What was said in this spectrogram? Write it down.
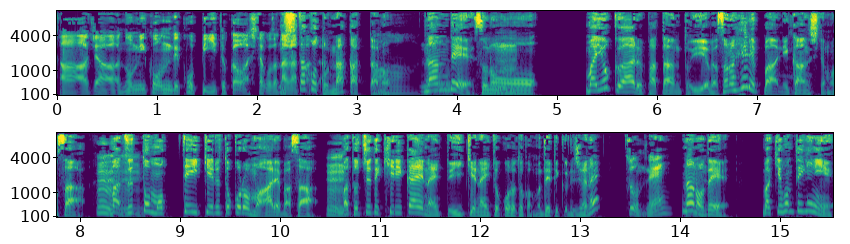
ああ、じゃあ飲み込んでコピーとかはしたことなかっんだ。したたことなかったの。ななんで、その、まあ、よくあるパターンといえば、そのヘルパーに関してもさ、うんうんまあ、ずっと持っていけるところもあればさ、うんまあ、途中で切り替えないといけないところとかも出てくるじゃない？そうね。なので、まあ、基本的に、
